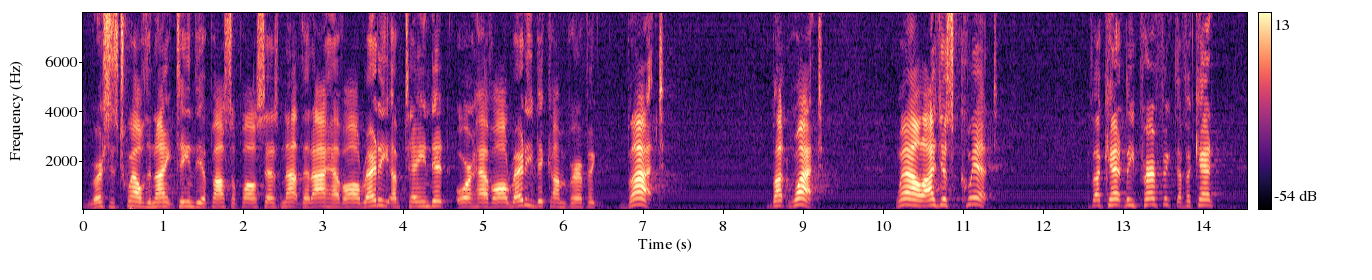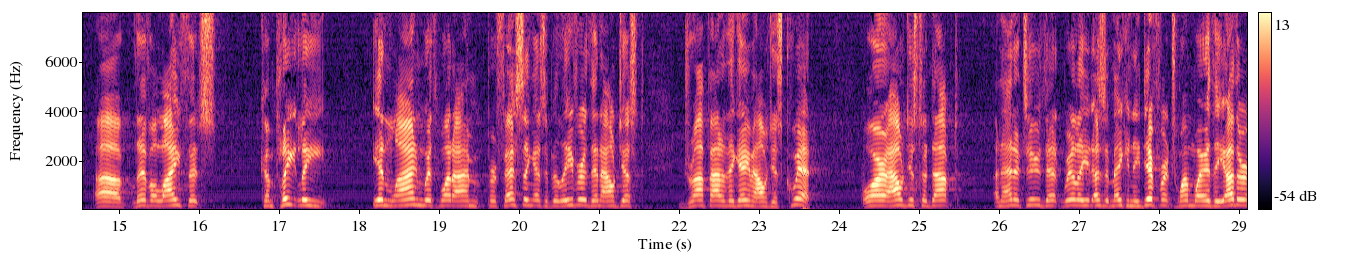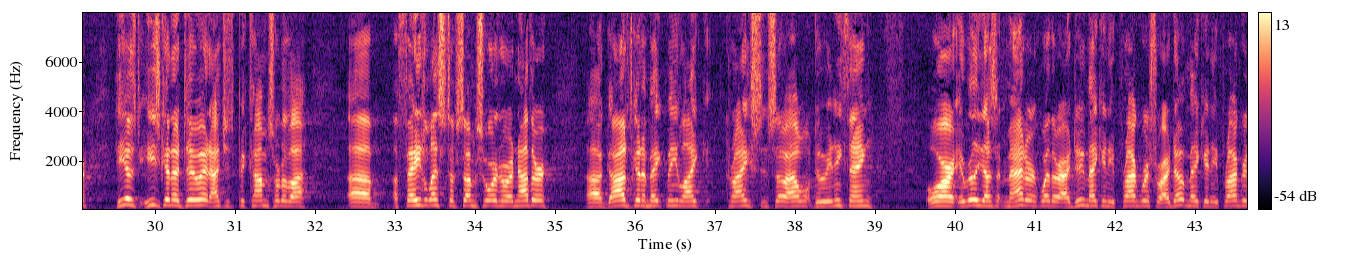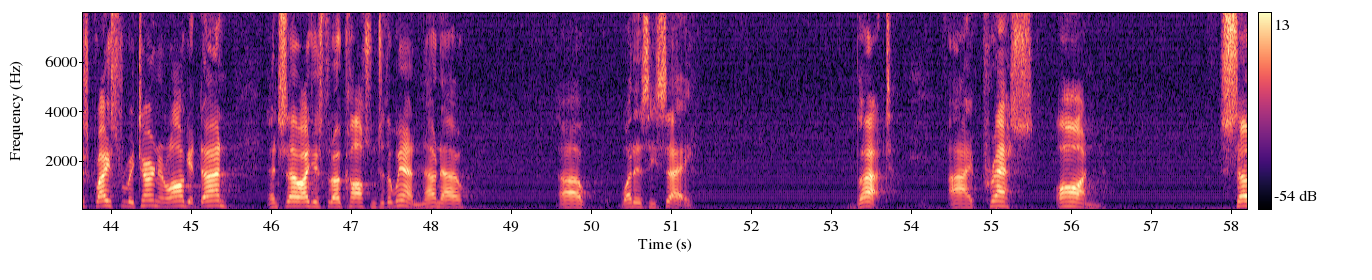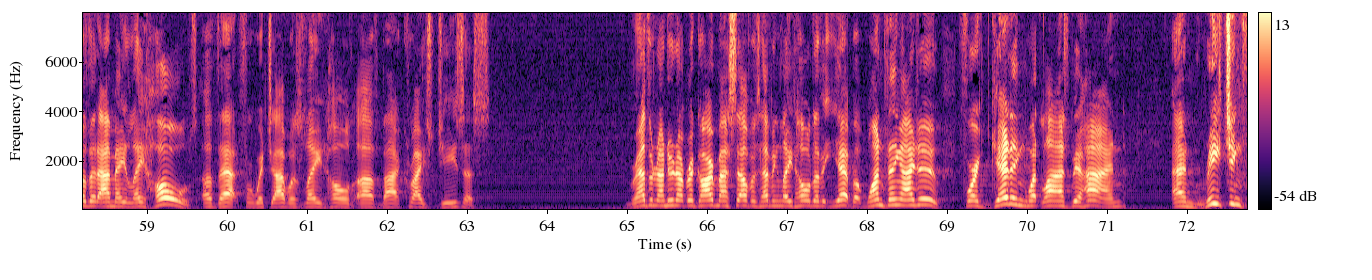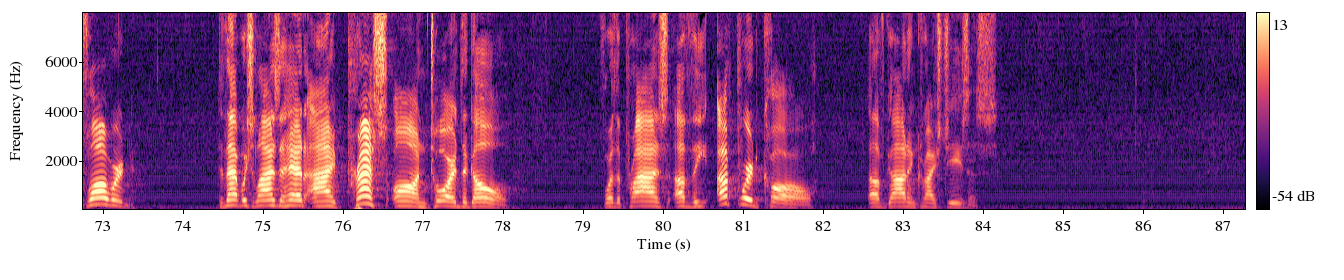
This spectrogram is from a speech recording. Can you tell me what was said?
Verses 12 to 19, the Apostle Paul says, Not that I have already obtained it or have already become perfect, but, but what? well, I just quit. If I can't be perfect, if I can't uh, live a life that's completely in line with what I'm professing as a believer, then I'll just drop out of the game. I'll just quit. Or I'll just adopt an attitude that really doesn't make any difference one way or the other. He is, he's going to do it. I just become sort of a, uh, a fatalist of some sort or another. Uh, God's going to make me like Christ, and so I won't do anything or it really doesn't matter whether I do make any progress or I don't make any progress. Christ will return and it'll all get done. And so I just throw caution to the wind. No, no. Uh, what does he say? But I press on so that I may lay hold of that for which I was laid hold of by Christ Jesus. Brethren, I do not regard myself as having laid hold of it yet, but one thing I do forgetting what lies behind and reaching forward to that which lies ahead, I press on toward the goal for the prize of the upward call of God in Christ Jesus.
